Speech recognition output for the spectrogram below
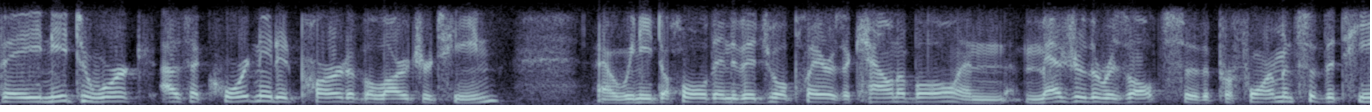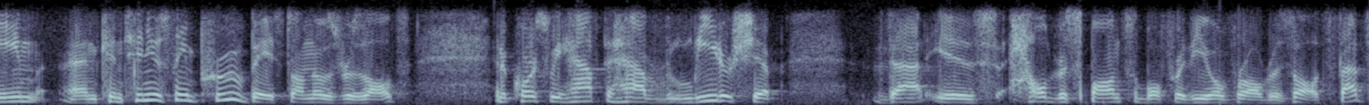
they need to work as a coordinated part of a larger team. Uh, we need to hold individual players accountable and measure the results of the performance of the team and continuously improve based on those results. And of course, we have to have leadership that is held responsible for the overall results. That's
